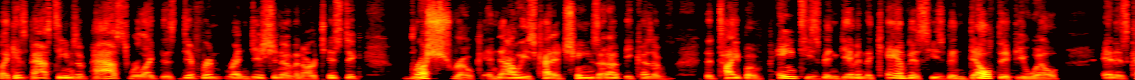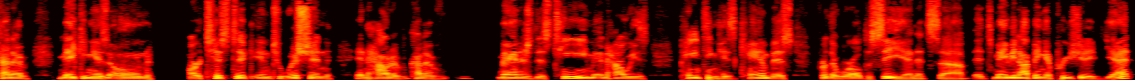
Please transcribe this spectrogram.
Like his past teams have passed were like this different rendition of an artistic brushstroke. And now he's kind of changed that up because of the type of paint he's been given, the canvas he's been dealt, if you will, and is kind of making his own artistic intuition in how to kind of manage this team and how he's painting his canvas for the world to see. And it's uh it's maybe not being appreciated yet,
